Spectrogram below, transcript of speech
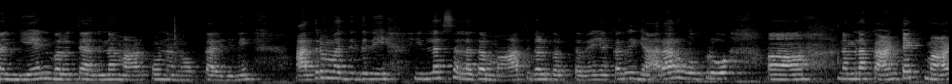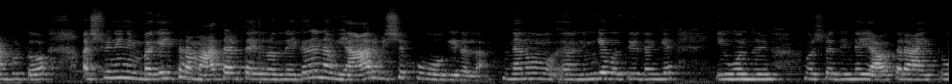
ನನಗೇನು ಬರುತ್ತೆ ಅದನ್ನು ಮಾಡ್ಕೊಂಡು ನಾನು ಹೋಗ್ತಾ ಇದ್ದೀನಿ. ಅದ್ರ ಮಧ್ಯದಲ್ಲಿ ಇಲ್ಲ ಸಲ್ಲದ ಮಾತುಗಳು ಬರ್ತವೆ. ಯಾಕಂದರೆ ಯಾರು ಒಬ್ಬರು ನಮ್ಮನ್ನ ಕಾಂಟ್ಯಾಕ್ಟ್ ಮಾಡಿಬಿಟ್ಟು ಅಶ್ವಿನಿ ನಿಮ್ಮ ಬಗ್ಗೆ ಈ ಥರ ಮಾತಾಡ್ತಾ ಇದ್ರು ಅಂದರೆ, ಯಾಕಂದರೆ ನಾವು ಯಾರ ವಿಷಯಕ್ಕೂ ಹೋಗಿರಲ್ಲ. ನಾನು ನಿಮಗೆ ಗೊತ್ತಿದ್ದಂಗೆ ಈ ಒಂದು ವರ್ಷದಿಂದ ಯಾವ ಥರ ಆಯಿತು,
